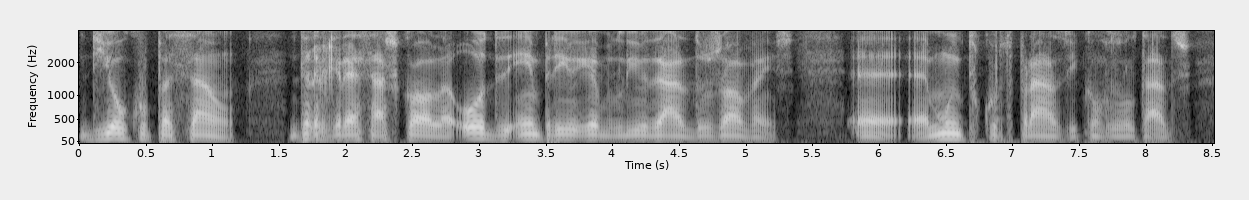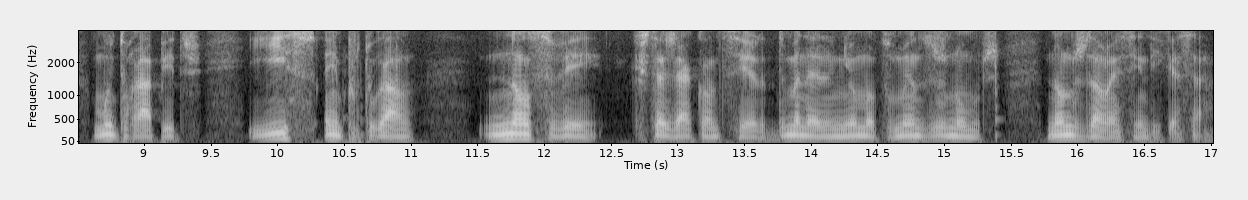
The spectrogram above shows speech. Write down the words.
de ocupação, de regresso à escola ou de empregabilidade dos jovens a, a muito curto prazo e com resultados muito rápidos. E isso em Portugal não se vê que esteja a acontecer de maneira nenhuma, pelo menos os números não nos dão essa indicação.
